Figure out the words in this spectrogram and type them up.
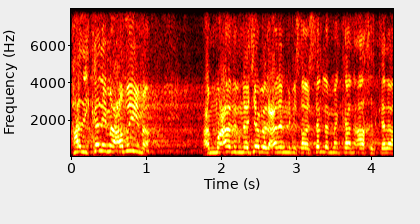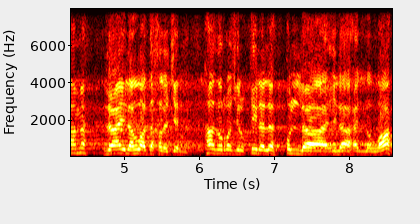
هذه كلمة عظيمة. عن معاذ بن جبل عن النبي صلى الله عليه وسلم من كان آخر كلامه؟ لا إله إلا الله دخل الجنة. هذا الرجل قيل له قل لا إله إلا الله.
